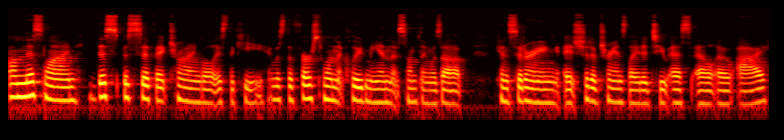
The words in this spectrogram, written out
On this line, this specific triangle is the key. It was the first one that clued me in that something was up, considering it should have translated to S L O I,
